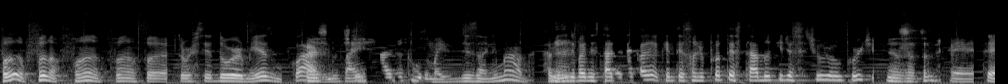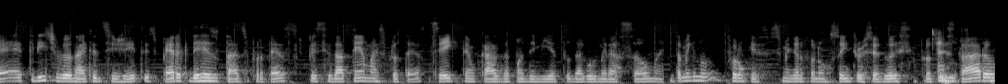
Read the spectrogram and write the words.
Fã, fã, fã, fã, fã torcedor mesmo, claro, ele vai no estádio tudo, mas desanimado. Às é. vezes ele vai no estádio até com a, intenção de protestar do que de assistir o jogo curtir. Exatamente. É, é, é, triste ver o United desse jeito, espero que dê resultados de protesto. Se precisar, tenha mais protestos. Sei que tem o caso da pandemia, toda a aglomeração, mas também não foram o quê? Se não me engano, foram 100 torcedores que protestaram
